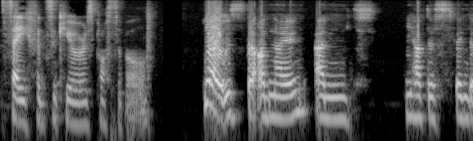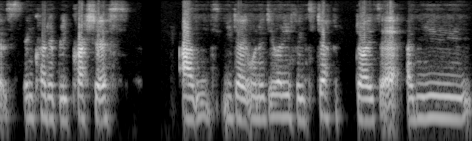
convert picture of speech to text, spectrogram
safe and secure as possible? Yeah, it was the unknown, and you have this thing that's incredibly precious and you don't want to do anything to jeopardize it. And you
